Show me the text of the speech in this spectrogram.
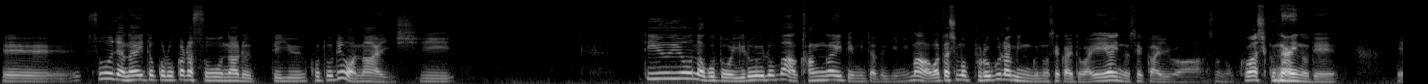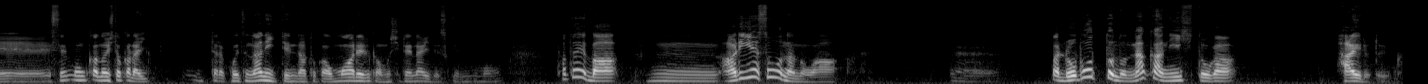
えーそうじゃないところからそうなるっていうことではないしっていうようなことをいろいろまあ考えてみた時にまあ私もプログラミングの世界とか AI の世界はその詳しくないので、えー専門家の人から言ったらこいつ何言ってんだとか思われるかもしれないですけれども例えばうんありえそうなのは、えーまあ、ロボットの中に人が入るというか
